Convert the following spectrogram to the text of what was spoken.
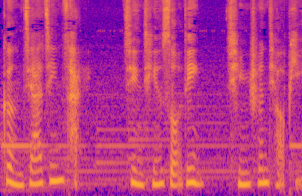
更加精彩，敬请锁定青春调频。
